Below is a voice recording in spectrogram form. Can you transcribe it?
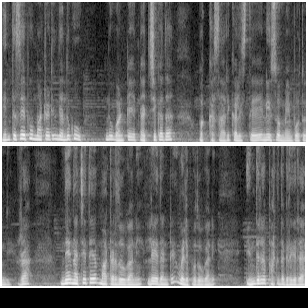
ఇంతసేపు మాట్లాడింది ఎందుకు? నువ్వంటే నచ్చి కదా. ఒక్కసారి కలిస్తే నీ సొమ్మేం పోతుంది? రా. నేను నచ్చితే మాట్లాడదు కానీ లేదంటే వెళ్ళిపోదువు కానీ ఇందిరా పార్క్ దగ్గరికి రా.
